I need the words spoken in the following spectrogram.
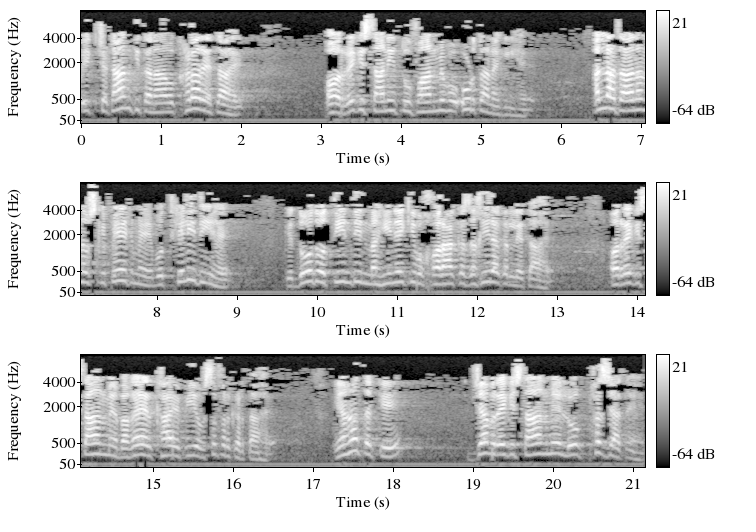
ایک چٹان کی طرح وہ کھڑا رہتا ہے اور ریگستانی طوفان میں وہ اڑتا نہیں ہے۔ اللہ تعالیٰ نے اس کے پیٹ میں وہ تھیلی دی ہے کہ دو دو تین تین مہینے کی وہ خوراک کا ذخیرہ کر لیتا ہے۔ اور ریگستان میں بغیر کھائے پیے وہ سفر کرتا ہے۔ یہاں تک کہ جب ریگستان میں لوگ پھنس جاتے ہیں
